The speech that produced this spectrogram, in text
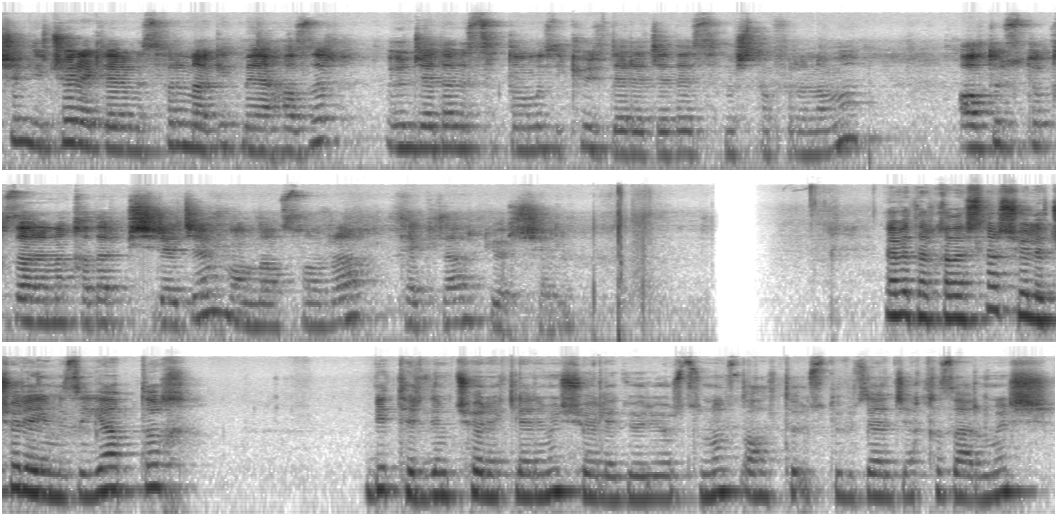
Şimdi çöreklerimiz fırına gitmeye hazır. Önceden ısıttığımız 200 derecede ısıtmıştım fırınımı. Altı üstü kızarana kadar pişireceğim. Ondan sonra tekrar görüşelim. Evet arkadaşlar şöyle çöreğimizi yaptık. Bitirdim çöreklerimi şöyle görüyorsunuz. Altı üstü güzelce kızarmış.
